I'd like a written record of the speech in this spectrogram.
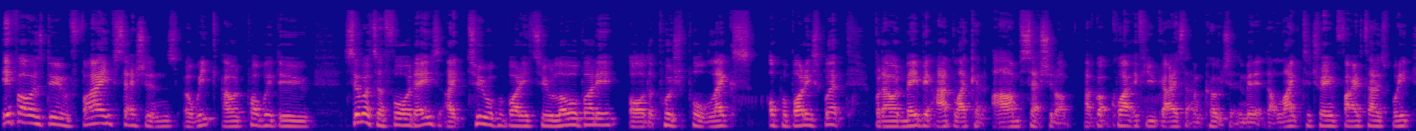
If I was doing five sessions a week, I would probably do similar to four days, like two upper body, two lower body, or the push pull legs upper body split. But I would maybe add like an arm session on. I've got quite a few guys that I'm coaching at the minute that like to train five times a week,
